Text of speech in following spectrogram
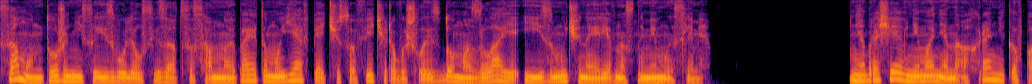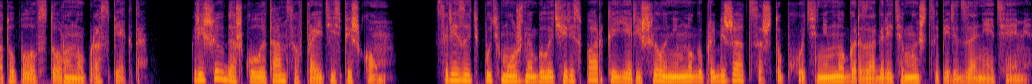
Сам он тоже не соизволил связаться со мной, поэтому я в пять часов вечера вышла из дома злая и измученная ревностными мыслями. Не обращая внимания на охранников, потопала в сторону проспекта, решив до школы танцев пройтись пешком. Срезать путь можно было через парк, и я решила немного пробежаться, чтобы хоть немного разогреть мышцы перед занятиями.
